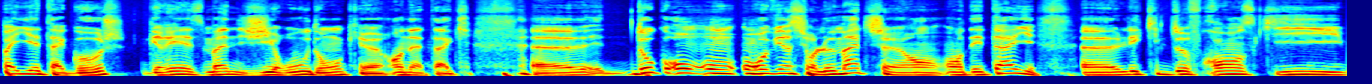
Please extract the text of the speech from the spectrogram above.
Payet à gauche, Griezmann, Giroud donc euh, en attaque. Euh, donc on, on- on revient sur le match euh, en, en détail. Euh, L'équipe de France qui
